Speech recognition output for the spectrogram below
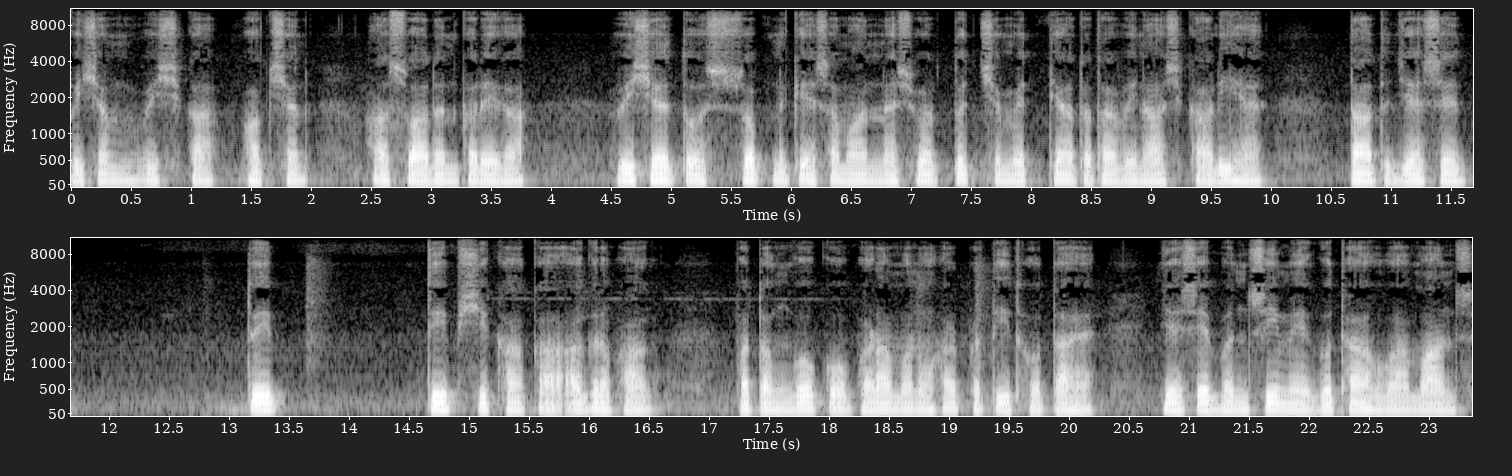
विषम विष का भक्षण आस्वादन करेगा। विषय तो स्वप्न के समान नश्वर, तुच्छ, मिथ्या तथा विनाशकारी है। तात जैसे द्वीप दीप शिखा का अग्रभाग पतंगों को बड़ा मनोहर प्रतीत होता है, जैसे बंसी में गुथा हुआ मांस।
